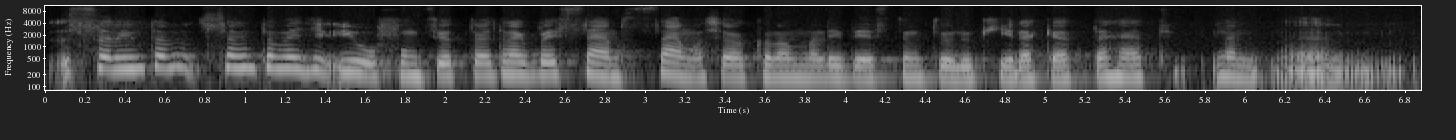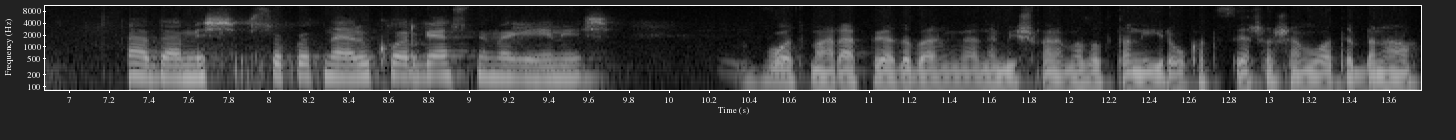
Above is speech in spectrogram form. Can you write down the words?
Szerintem, szerintem egy jó funkciót töltenek be, és szám, számos alkalommal idéztünk tőlük híreket, tehát nem, Ádám is szokott náluk horgászni, meg én is. Volt már rá példa, bár mivel nem ismerem az ottani írókat, azért sosem volt ebben a,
